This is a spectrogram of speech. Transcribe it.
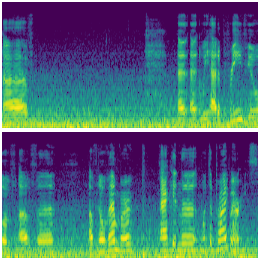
Uh, and we had a preview of of uh, of November back in the with the primaries.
